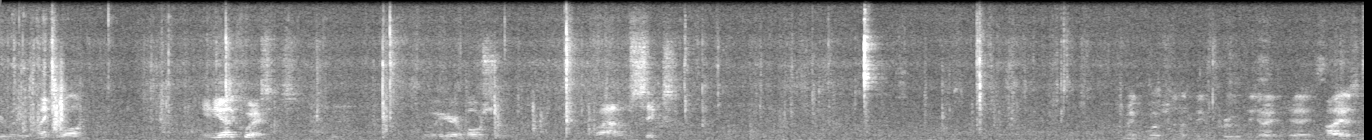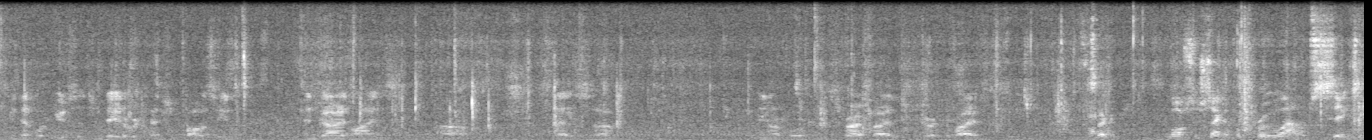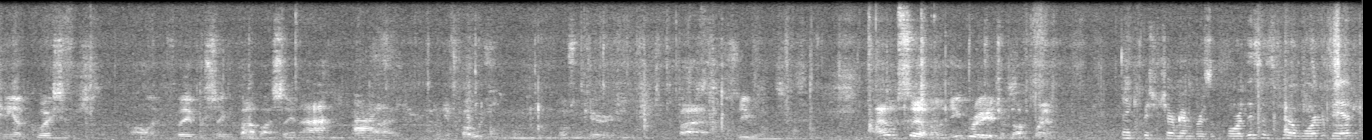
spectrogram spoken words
Sure, thank you, Wally. Any other questions? Do we hear a motion for item six? Make a motion that we approve the I- uh, IS&T network usage and data retention policies and guidelines um, as um, in our book and described by the Director of IS&T. Second. Motion second for approval, item six. Any other questions? All in favor, signify by saying aye. Aye. Any opposed? Motion carries five zero. Item seven, new bridge on Dr. Brown. Thank you, Mr. Chair, members of the board. This is to award a bid.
